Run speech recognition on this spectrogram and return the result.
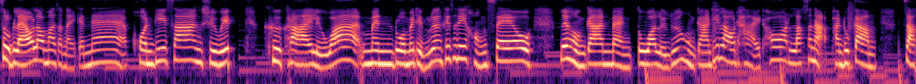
สรุปแล้วเรามาจากไหนกันแน่ คนที่สร้างชีวิตคือใครหรือว่ามันรวมไปถึงเรื่องทฤษฎีของเซลล์ เรื่องของการแบ่งตัวหรือเรื่องของการที่เราถ่ายทอดลักษณะพันธุกรรม จาก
